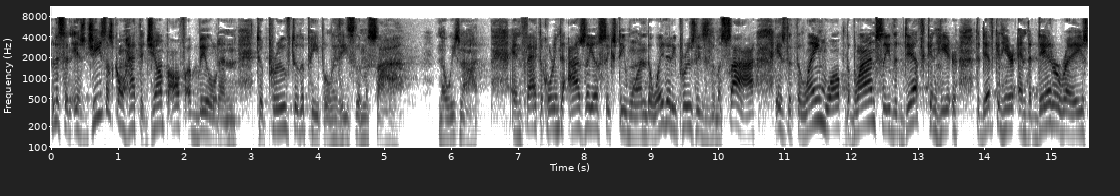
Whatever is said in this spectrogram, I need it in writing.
Listen, is Jesus going to have to jump off a building to prove to the people that he's the Messiah? No, he's not. In fact, according to Isaiah 61, the way that he proves he's the Messiah is that the lame walk, the blind see, the deaf can hear, the deaf can hear, and the dead are raised,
